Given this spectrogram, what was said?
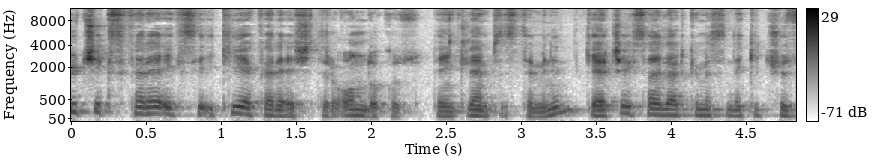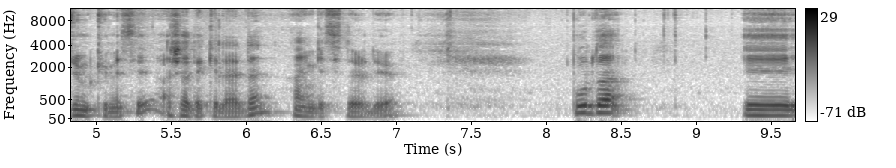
3x kare eksi 2y kare eşittir 19 denklem sisteminin gerçek sayılar kümesindeki çözüm kümesi aşağıdakilerden hangisidir diyor. Burada e,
